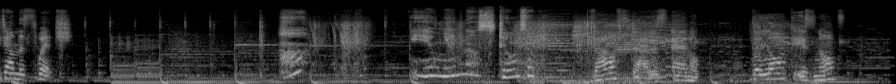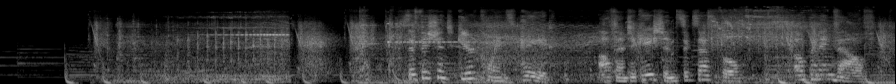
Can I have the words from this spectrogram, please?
Down the switch. You mean those stones are... Valve status anal. The lock is not. Sufficient gear coins paid. Authentication successful. Opening valve.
